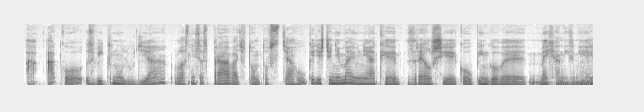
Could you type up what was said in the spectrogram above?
A ako zvyknú ľudia vlastne sa správať v tomto vzťahu, keď ešte nemajú nejaké zrelšie copingové mechanizmy? Mm. Hej,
